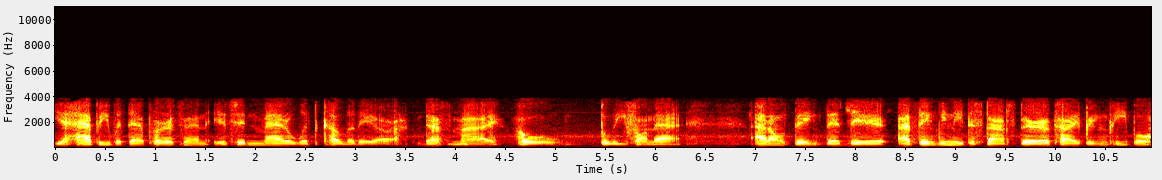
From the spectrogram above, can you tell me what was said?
you're happy with that person, it shouldn't matter what color they are. That's my whole belief on that. I don't think that they're. I think we need to stop stereotyping people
